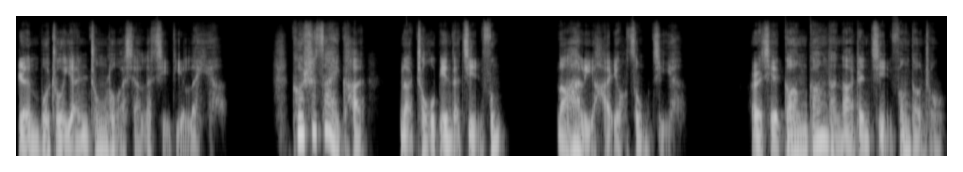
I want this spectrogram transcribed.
忍不住眼中落下了几滴泪呀。可是再看那周边的劲风，哪里还有踪迹呀？而且刚刚的那阵劲风当中，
